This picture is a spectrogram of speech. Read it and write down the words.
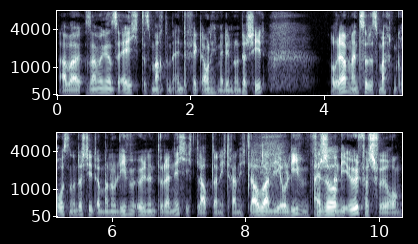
aber sagen wir ganz ehrlich, das macht im Endeffekt auch nicht mehr den Unterschied. Oder? Meinst du, das macht einen großen Unterschied, ob man Olivenöl nimmt oder nicht? Ich glaube da nicht dran. Ich glaube an die Oliven, also, an die Ölverschwörung.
